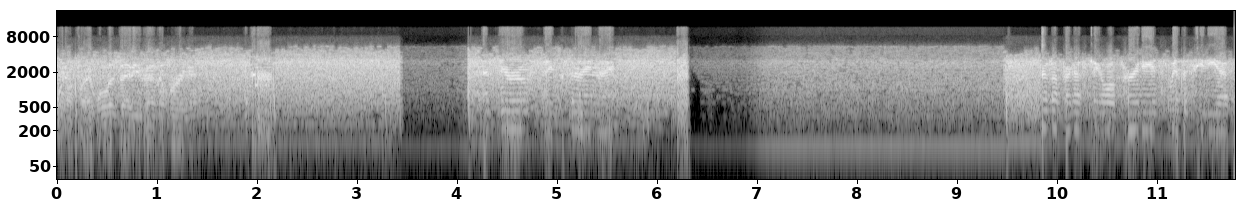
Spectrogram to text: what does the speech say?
One oh five, what was that event number again? At 0699. There's festival parties with the CVS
